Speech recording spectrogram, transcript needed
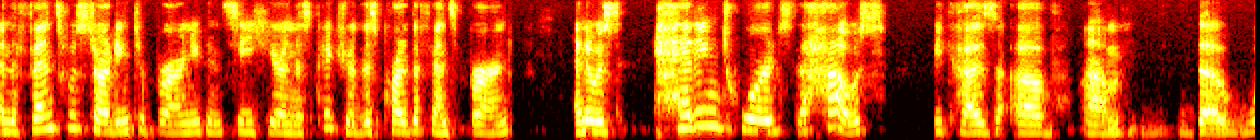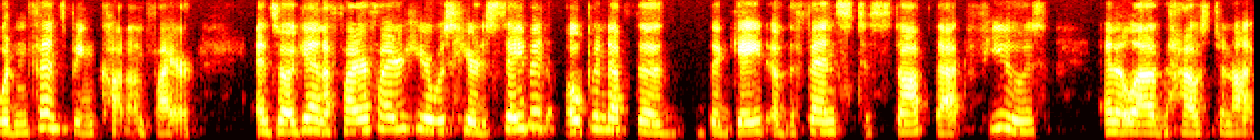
and the fence was starting to burn. You can see here in this picture, this part of the fence burned, and it was heading towards the house because of um, the wooden fence being caught on fire. And so again, a firefighter here was here to save it, opened up the, the gate of the fence to stop that fuse and allowed the house to not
